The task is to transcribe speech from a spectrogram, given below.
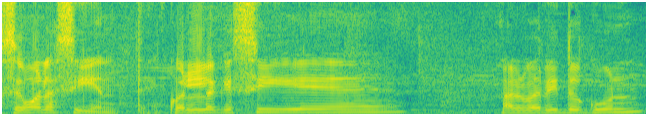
Pasemos a la siguiente. ¿Cuál es la que sigue, Alvarito Kun?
